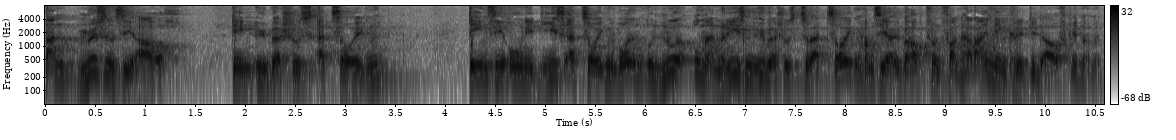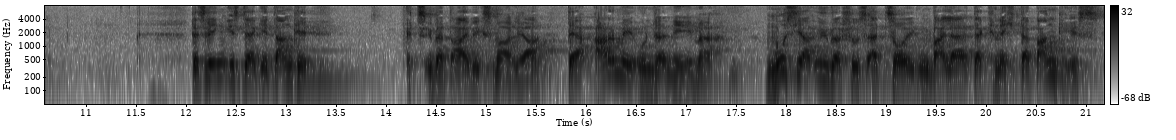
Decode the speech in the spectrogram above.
Dann müssen sie auch den Überschuss erzeugen, den sie ohne dies erzeugen wollen. Und nur um einen Riesenüberschuss zu erzeugen, haben sie ja überhaupt von vornherein den Kredit aufgenommen. Deswegen ist der Gedanke, jetzt übertreibe ich es mal, ja, der arme Unternehmer muss ja Überschuss erzeugen, weil er der Knecht der Bank ist.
